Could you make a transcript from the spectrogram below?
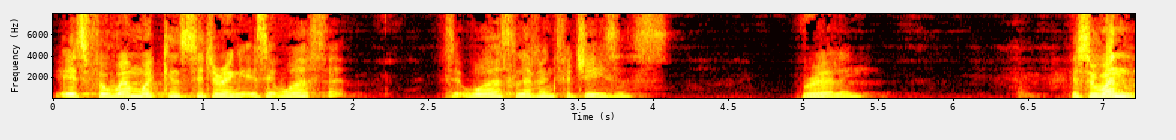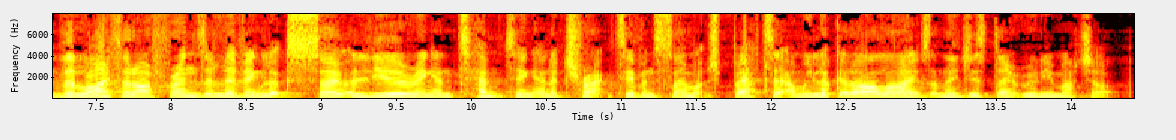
It's for when we're considering, is it worth it? Is it worth living for Jesus? Really? So when the life that our friends are living looks so alluring and tempting and attractive and so much better, and we look at our lives and they just don't really match up.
